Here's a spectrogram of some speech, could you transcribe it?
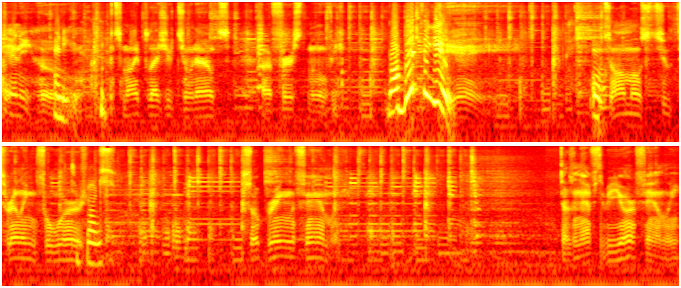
Anywho, Anywho. it's my pleasure to announce our first movie. Well, good for you. Yay. It's almost too thrilling for words. feelings. So bring the family. To be your family.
